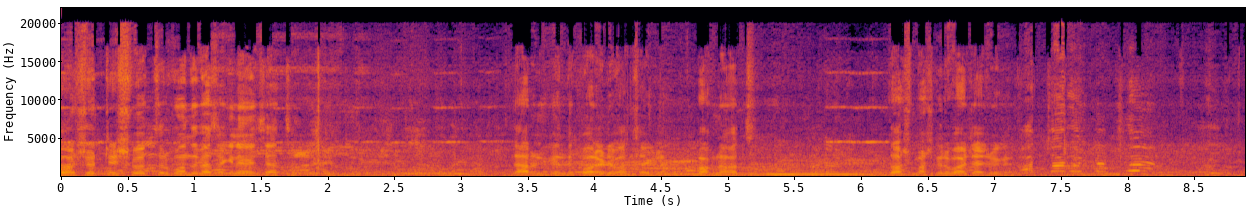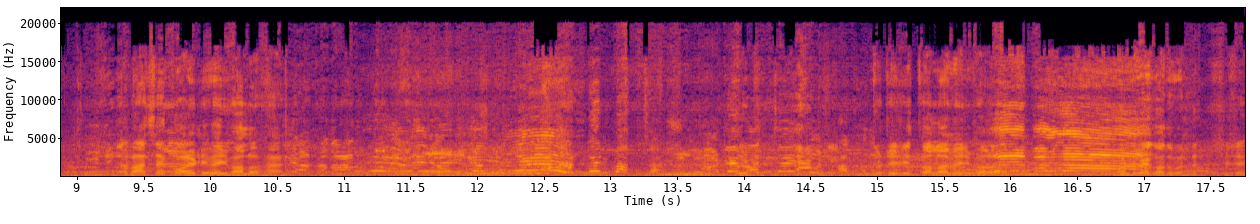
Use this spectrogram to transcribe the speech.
পঁয়ষট্টি সত্তর পর্যন্ত বেচা কিনা হয়েছে আচ্ছা। দারুণ কিন্তু কোয়ালিটি বাচ্চা এগুলো বকনা বাচ্চা। দশ মাস করে বয়স আসবে কিন্তু। বাচ্চার কোয়ালিটি বেশ ভালো হ্যাঁ। দুটোরই তলা বেশ ভালো। ভাই কত বললেন? শেষে?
